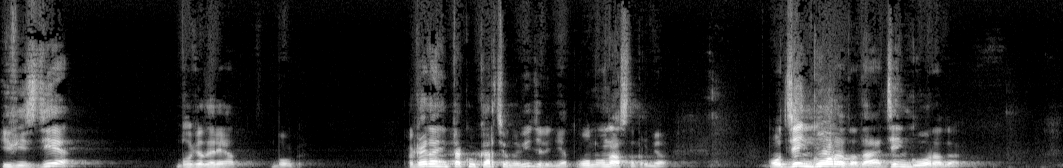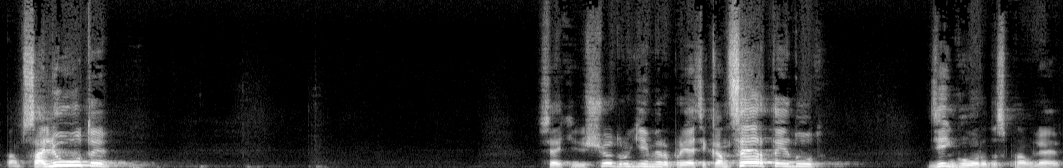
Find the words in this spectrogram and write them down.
И везде благодарят Бога. Вы когда-нибудь такую картину видели, нет? Он у нас, например. Вот день города, да, день города. Там салюты, всякие еще другие мероприятия, концерты идут, день города справляют.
